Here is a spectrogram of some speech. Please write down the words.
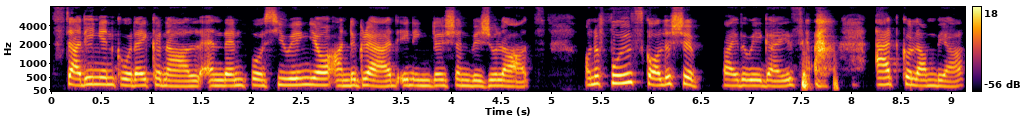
studying in Kodaikanal, and then pursuing your undergrad in English and visual arts on a full scholarship, by the way, guys, at Columbia,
